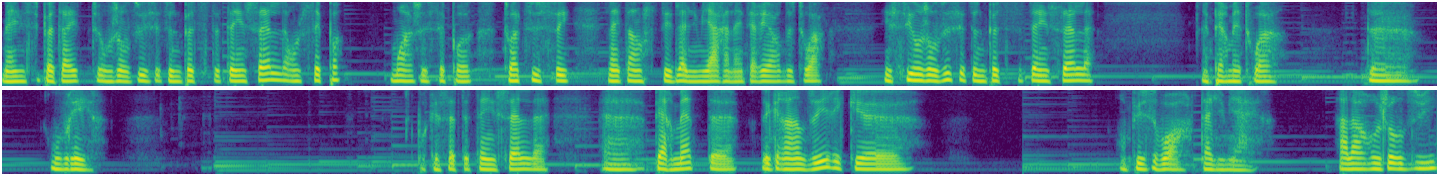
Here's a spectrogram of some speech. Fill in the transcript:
Même si peut-être aujourd'hui c'est une petite étincelle, on ne sait pas. Moi, je ne sais pas. Toi, tu sais l'intensité de la lumière à l'intérieur de toi. Et si aujourd'hui c'est une petite étincelle, permets-toi de ouvrir pour que cette étincelle euh, permette de, grandir et que on puisse voir ta lumière. Alors aujourd'hui,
